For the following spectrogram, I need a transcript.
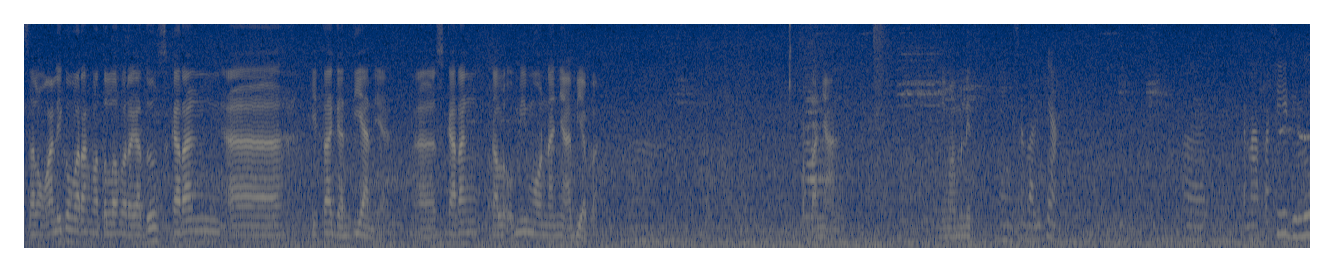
Assalamualaikum warahmatullahi wabarakatuh. Sekarang eh, kita gantian ya. Eh, sekarang kalau Umi mau nanya Abi apa? Pertanyaan. 5 menit. yang sebaliknya Eh, kenapa sih dulu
